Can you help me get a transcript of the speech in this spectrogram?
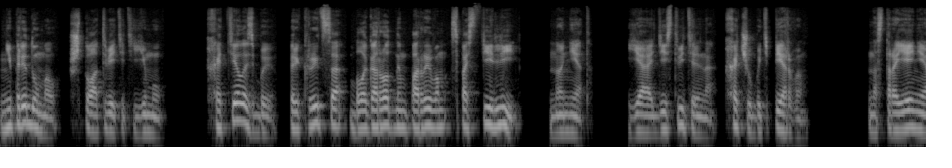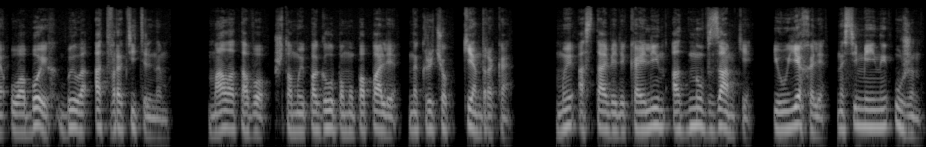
Не придумал, что ответить ему. Хотелось бы прикрыться благородным порывом спасти Ли, но нет. Я действительно хочу быть первым. Настроение у обоих было отвратительным. Мало того, что мы по-глупому попали на крючок Кендрака, мы оставили Кайлин одну в замке и уехали на семейный ужин.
